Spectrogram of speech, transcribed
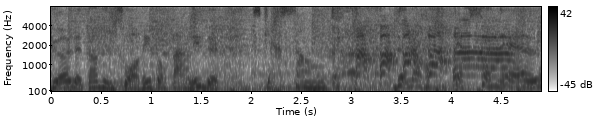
de gars le temps d'une soirée pour parler de ce qu'ils ressentent, de leur vie personnelle,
